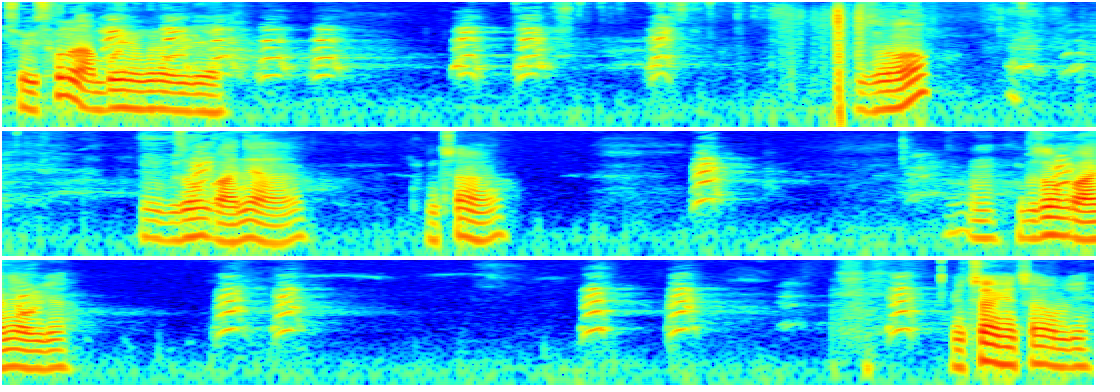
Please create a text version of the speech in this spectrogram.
저기 소는 안 보이는구나 올려 무서워? 무서운 거 아니야. 괜찮아. 응, 무서운 거 아니야, 올려. 괜찮아, 괜찮아, 올리.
